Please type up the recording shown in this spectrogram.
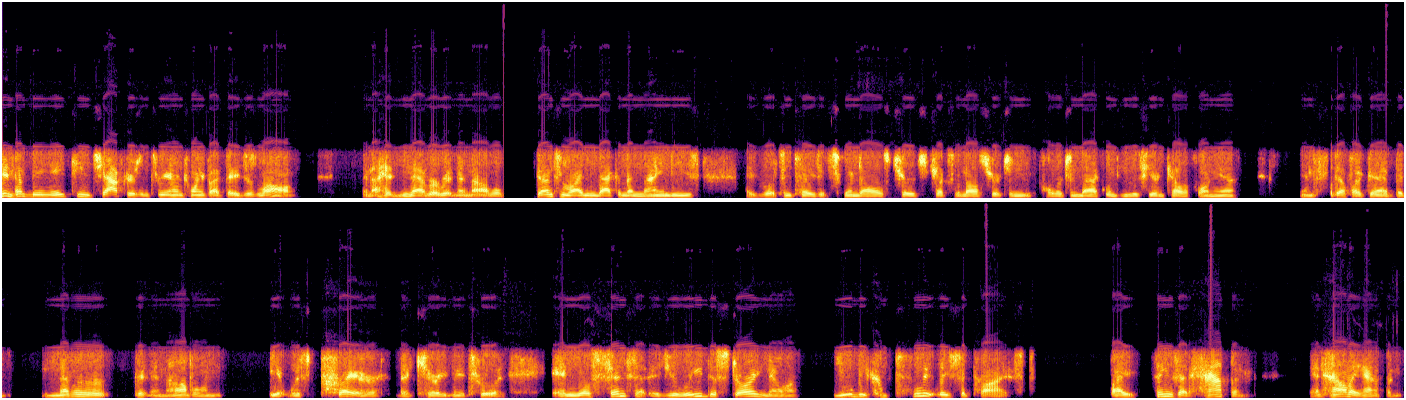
ended up being 18 chapters and 325 pages long. And I had never written a novel. Done some writing back in the 90s. I wrote some plays at Swindoll's Church, Chuck Swindoll's Church in Fullerton back when he was here in California and stuff like that, but never written a novel. And it was prayer that carried me through it. And you'll sense that as you read the story, Noah, you'll be completely surprised by things that happen and how they happen.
